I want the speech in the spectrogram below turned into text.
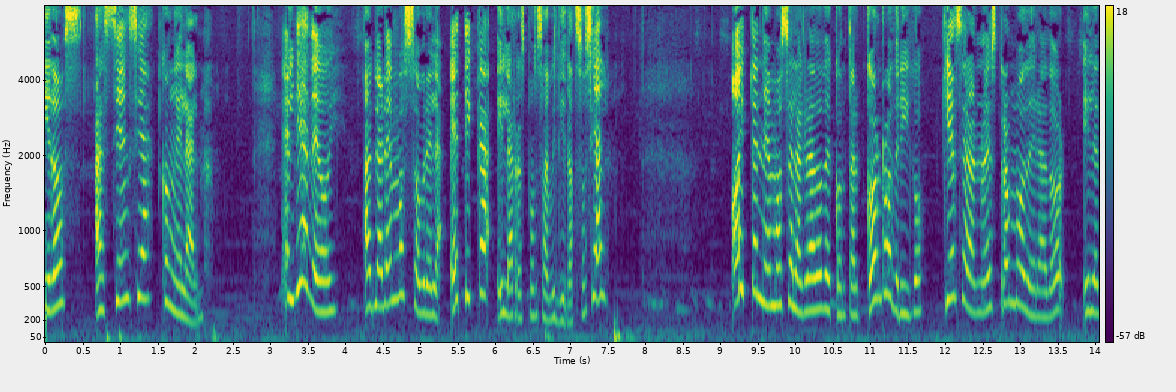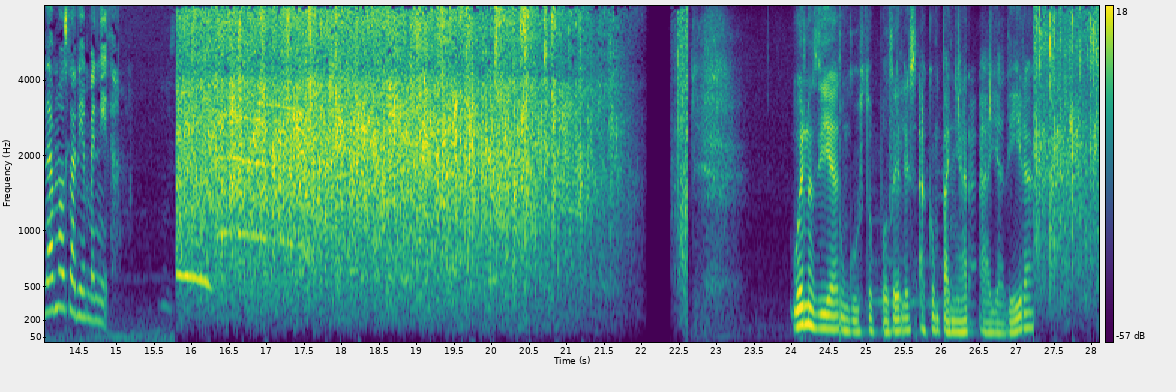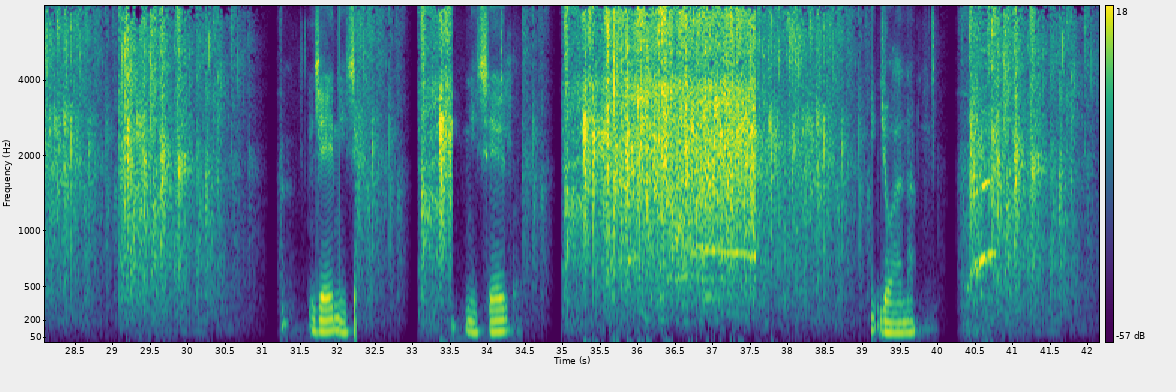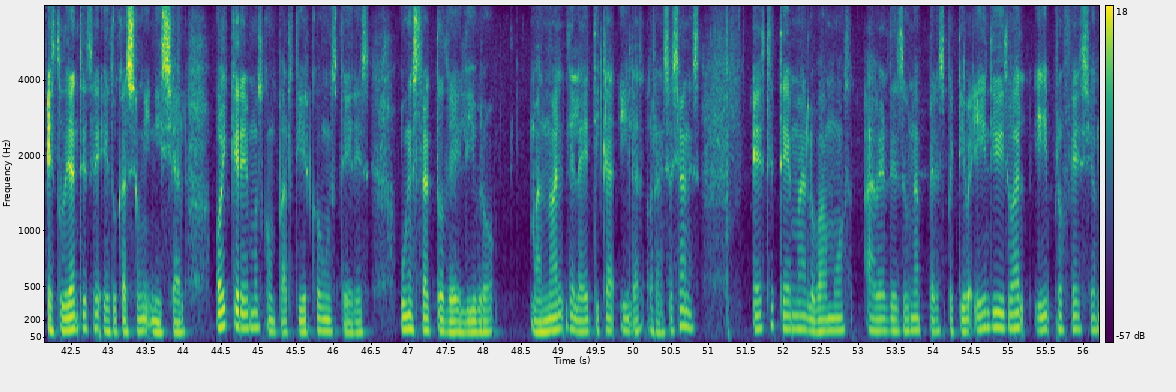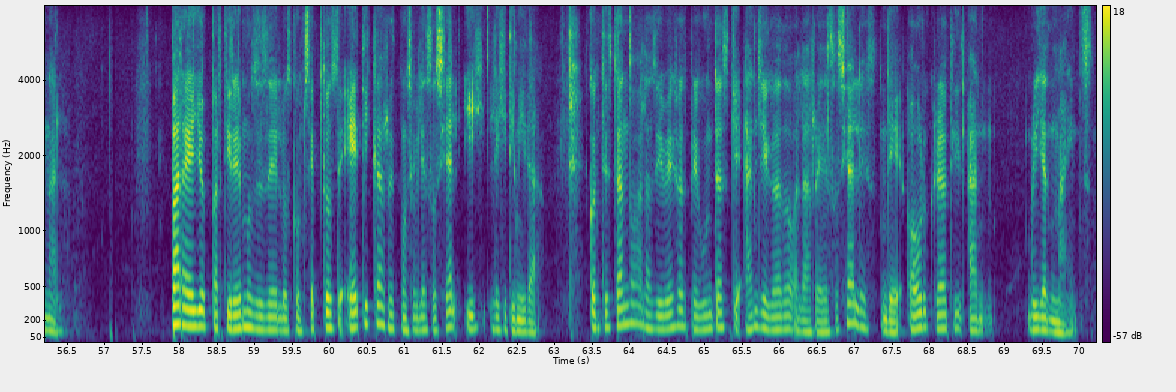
Bienvenidos a Ciencia con el Alma. El día de hoy hablaremos sobre la ética y la responsabilidad social. Hoy tenemos el agrado de contar con Rodrigo, quien será nuestro moderador, y le damos la bienvenida. Buenos días, un gusto poderles acompañar a Yadira. Jenny, Michelle, Joana. Estudiantes de educación inicial, hoy queremos compartir con ustedes un extracto del libro Manual de la Ética y las Organizaciones. Este tema lo vamos a ver desde una perspectiva individual y profesional. Para ello partiremos desde los conceptos de ética, responsabilidad social y legitimidad, contestando a las diversas preguntas que han llegado a las redes sociales de Our Creative and Brilliant Minds.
